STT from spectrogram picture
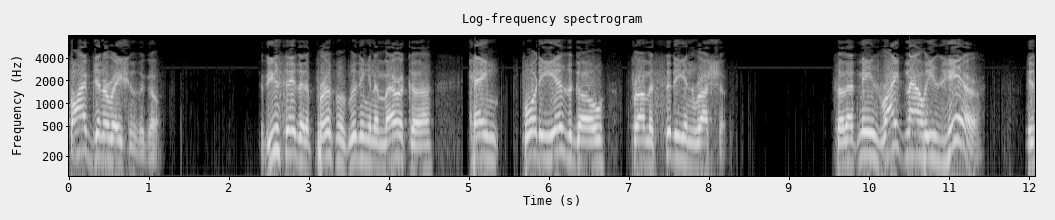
five generations ago. If you say that a person who's living in America came 40 years ago from a city in Russia, so that means right now he's here. His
